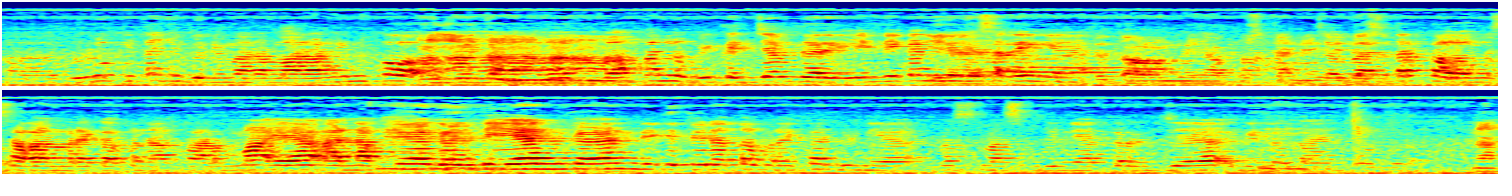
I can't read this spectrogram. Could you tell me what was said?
"Eh, dulu kita juga dimarah-marahin kok gitu ah, ah, ah. bahkan lebih kejam dari ini kan Iya, juga sering ya Itu tolong dihapuskan ya. coba ntar kalau misalkan mereka kena karma ya anaknya gantian kan dikituin atau mereka dunia pas masuk dunia kerja gitu Hmm. kan coba Nah,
